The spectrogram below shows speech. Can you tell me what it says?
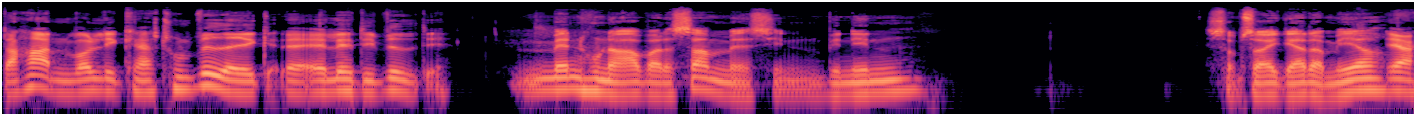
der har den voldelige kæreste, hun ved ikke, at alle de ved det. Men hun arbejder sammen med sin veninde, som så ikke er der mere. Ja,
